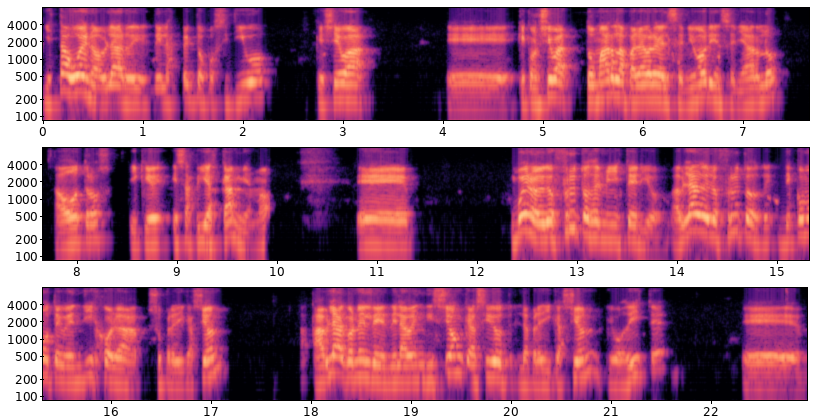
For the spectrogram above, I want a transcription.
está bueno hablar del aspecto positivo que lleva eh, que conlleva tomar la palabra del Señor y enseñarlo a otros y que esas vías cambian, ¿no? Eh, bueno, de los frutos del ministerio. Hablar de los frutos, de, cómo te bendijo la, su predicación. Hablar con él de, la bendición que ha sido la predicación que vos diste, eh,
